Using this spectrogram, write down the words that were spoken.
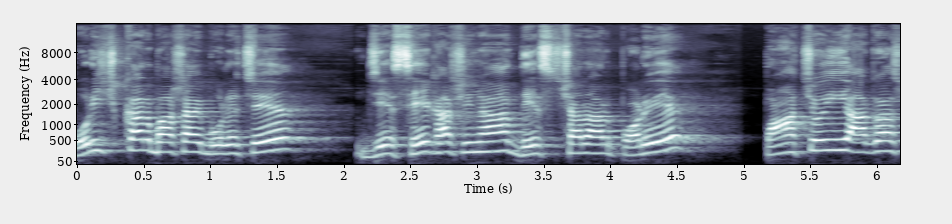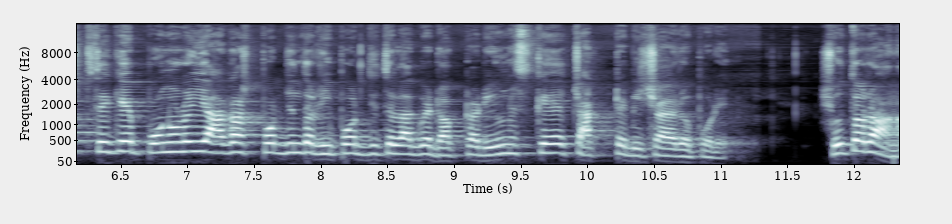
পরিষ্কার ভাষায় বলেছে যে শেখ হাসিনা দেশ ছাড়ার পরে পাঁচই আগস্ট থেকে পনেরোই আগস্ট পর্যন্ত রিপোর্ট দিতে লাগবে ডক্টর ইউনুসকে চারটে বিষয়ের ওপরে। সুতরাং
